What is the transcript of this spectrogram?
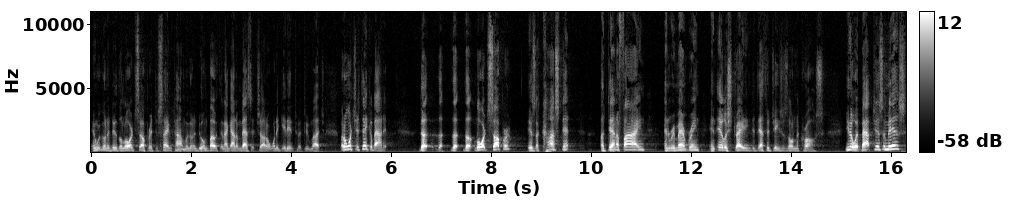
and we're going to do the Lord's Supper at the same time. We're going to do them both. And I got a message, so I don't want to get into it too much. But I want you to think about it. The, the, the, the Lord's Supper is a constant identifying and remembering and illustrating the death of Jesus on the cross. You know what baptism is?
